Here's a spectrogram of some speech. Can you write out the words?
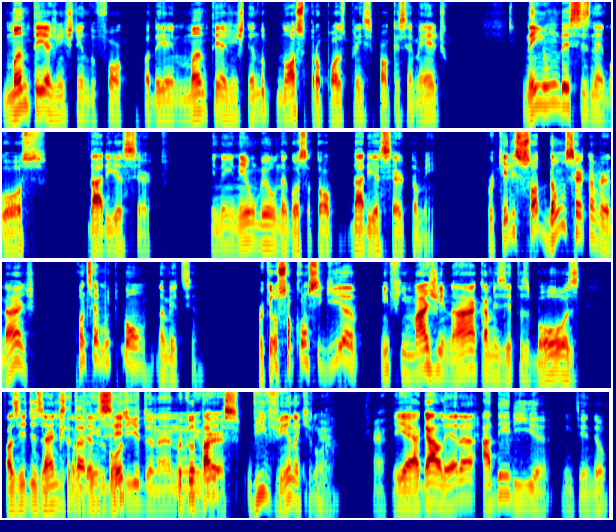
manter a gente dentro do foco, pra poder manter a gente dentro do nosso propósito principal, que é ser médico, nenhum desses negócios daria certo. E nem, nem o meu negócio atual daria certo também. Porque eles só dão certo, na verdade, quando você é muito bom na medicina. Porque eu só conseguia, enfim, imaginar camisetas boas, fazer design de Você camisetas boas, inserido, né, no porque eu tava universo. vivendo aquilo É. lá. É. E aí a galera aderia, entendeu?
